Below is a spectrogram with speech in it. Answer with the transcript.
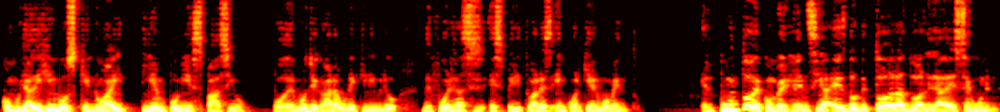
Como ya dijimos que no hay tiempo ni espacio, podemos llegar a un equilibrio de fuerzas espirituales en cualquier momento. El punto de convergencia es donde todas las dualidades se unen,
